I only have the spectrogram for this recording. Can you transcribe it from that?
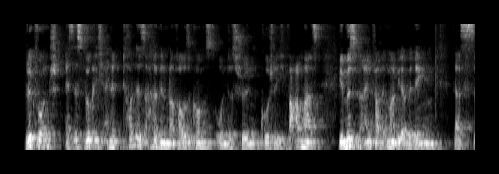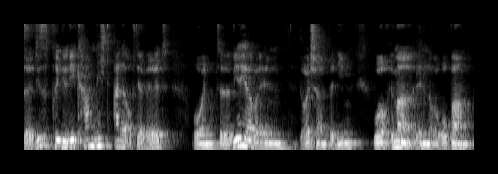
Glückwunsch, es ist wirklich eine tolle Sache, wenn du nach Hause kommst und es schön kuschelig warm hast. Wir müssen einfach immer wieder bedenken, dass äh, dieses Privileg haben nicht alle auf der Welt. Und äh, wir hier aber in Deutschland, Berlin, wo auch immer in Europa,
